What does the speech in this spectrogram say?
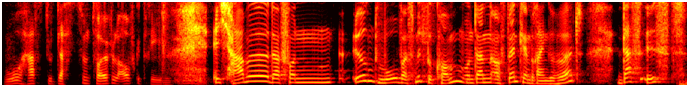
Wo hast du das zum Teufel aufgetrieben? Ich habe davon irgendwo was mitbekommen und dann auf Bandcamp reingehört. Das ist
